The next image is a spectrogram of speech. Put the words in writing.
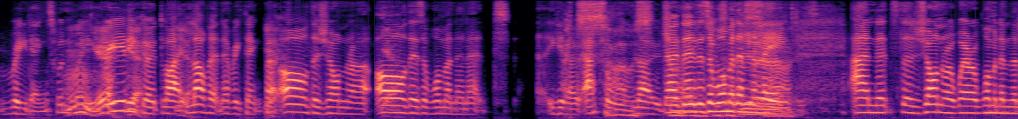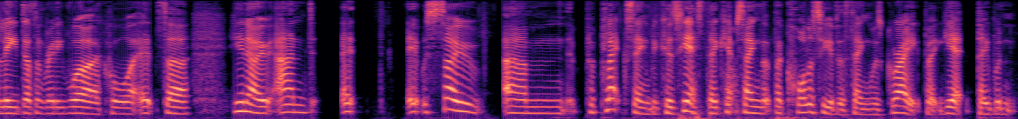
readings, wouldn't Mm, we? yeah, really yeah, good, like yeah. love it and everything. But Yeah. oh, the genre, oh, there's a woman in it, you know, at so all. No, no, there's a woman in the lead. And it's the genre where a woman in the lead doesn't really work, or it's a, you know, and it it was so um, perplexing because yes, they kept saying that the quality of the thing was great, but yet they wouldn't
